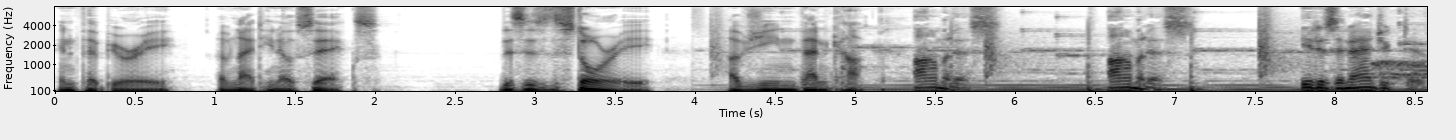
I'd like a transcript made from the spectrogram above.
in February of 1906. This is the story of Jean Van Calck. Ominous. Ominous. It is an adjective.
